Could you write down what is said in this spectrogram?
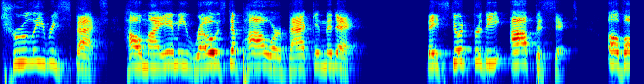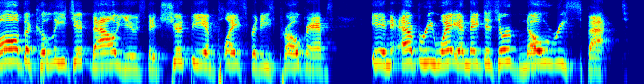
truly respects how Miami rose to power back in the day. They stood for the opposite of all the collegiate values that should be in place for these programs in every way, and they deserve no respect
